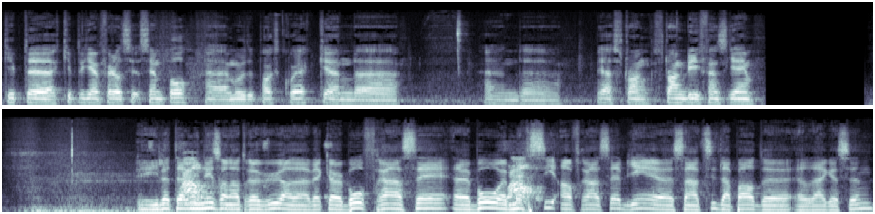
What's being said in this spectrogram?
keep the keep the game fairly simple. move the pucks quick and and Yeah, strong, strong defense game. Il a terminé son entrevue avec un beau français, un beau euh, merci en français bien euh, senti de la part de Lagasson.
